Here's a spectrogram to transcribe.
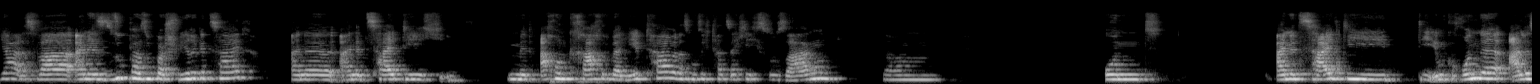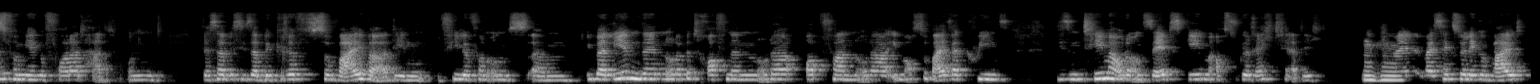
Ja, das war eine super, super schwierige Zeit. Eine, eine Zeit, die ich mit Ach und Krach überlebt habe, das muss ich tatsächlich so sagen. Ähm, und eine Zeit, die, die im Grunde alles von mir gefordert hat. Und deshalb ist dieser Begriff Survivor, den viele von uns ähm, Überlebenden oder Betroffenen oder Opfern oder eben auch Survivor Queens diesem Thema oder uns selbst geben, auch so gerechtfertigt. Mhm. Weil, weil, sexuelle Gewalt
